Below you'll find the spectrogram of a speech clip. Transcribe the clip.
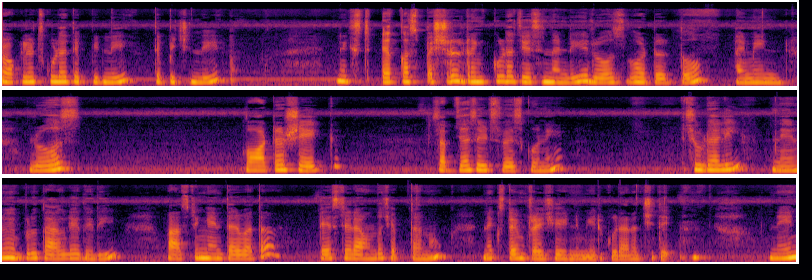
చాక్లెట్స్ కూడా తెప్పింది తెప్పించింది. నెక్స్ట్ ఒక స్పెషల్ డ్రింక్ కూడా చేసిందండి రోజ్ వాటర్తో. I mean rose water shake సబ్జా సీడ్స్ వేసుకొని చూడాలి. నేను ఎప్పుడు తాగలేదు ఇది. ఫాస్టింగ్ అయిన తర్వాత టేస్ట్ ఎలా ఉందో చెప్తాను. నెక్స్ట్ టైం ట్రై చేయండి మీరు కూడా నచ్చితే. నేను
